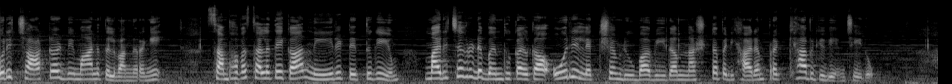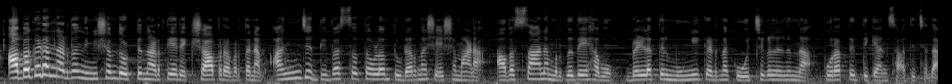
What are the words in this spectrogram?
ഒരു ചാർട്ടേഡ് വിമാനത്തിൽ വന്നിറങ്ങി. സംഭവ സ്ഥലത്തേക്ക് നേരിട്ടെത്തുകയും മരിച്ചവരുടെ ബന്ധുക്കൾക്ക് ഒരു ലക്ഷം രൂപ വീതം നഷ്ടപരിഹാരം പ്രഖ്യാപിക്കുകയും ചെയ്തു. അപകടം നടന്ന നിമിഷം തൊട്ട് നടത്തിയ രക്ഷാപ്രവർത്തനം അഞ്ച് ദിവസത്തോളം തുടർന്ന ശേഷമാണ് അവസാന മൃതദേഹവും വെള്ളത്തിൽ മുങ്ങിക്കിടന്ന കോച്ചുകളിൽ നിന്ന് പുറത്തെത്തിക്കാൻ സാധിച്ചത്.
